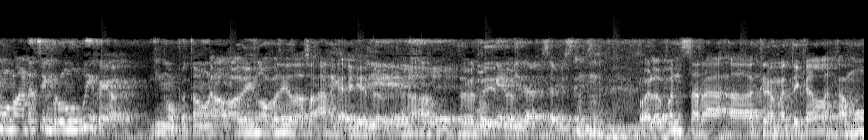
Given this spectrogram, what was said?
wong London sing krungu kuwi kayak ih ngopo to ngono ya?" Oh, oh, ini ngapa sih sosokan kayak gitu? Iya, Oh, iya. seperti mungkin itu. bisa bisa bisa, bisa. Mm-mm. Walaupun secara uh, gramatikal kamu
